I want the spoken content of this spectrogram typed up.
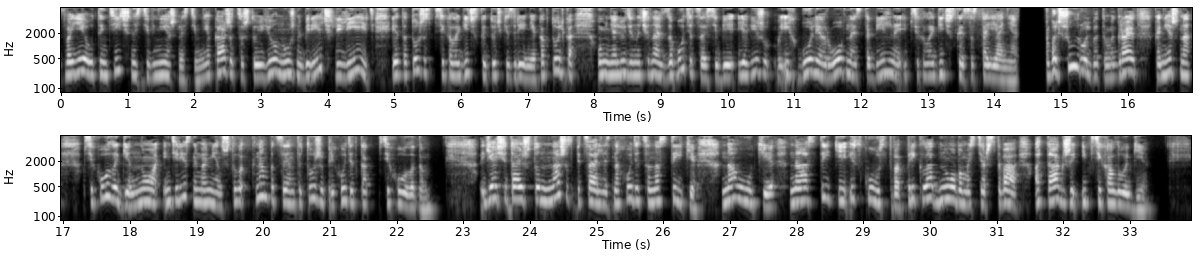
своей аутентичности внешности. Мне кажется, что ее нужно беречь, лелеять. И это тоже с психологической точки зрения. Как только у меня люди начинают заботиться о себе, я вижу их более ровное, стабильное и психологическое состояние. Большую роль в этом играют, конечно, психологи, но интересный момент, что к нам пациенты тоже приходят как к психологам. Я считаю, что наша специальность находится на стыке науки, на стыке искусства, прикладного мастерства, а также и психологии.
